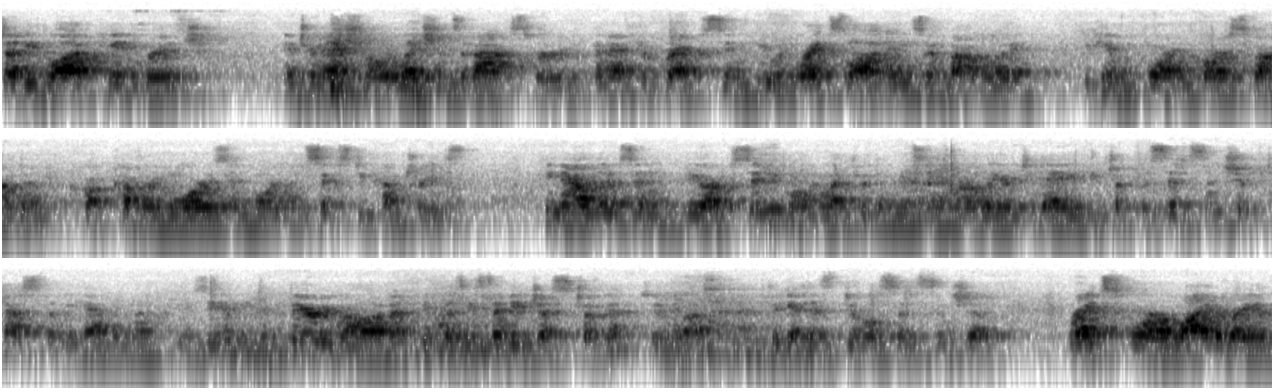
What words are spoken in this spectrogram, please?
studied law at Cambridge, international relations at Oxford, and after practicing human rights law in Zimbabwe, became a foreign correspondent co- covering wars in more than 60 countries. He now lives in New York City. When we went through the museum earlier today, he took the citizenship test that we have in the museum. He did very well on it because he said he just took it to, uh, to get his dual citizenship writes for a wide array of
